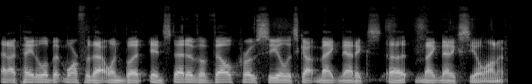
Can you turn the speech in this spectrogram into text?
and I paid a little bit more for that one. But instead of a Velcro seal, it's got magnetic uh, magnetic seal on it.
